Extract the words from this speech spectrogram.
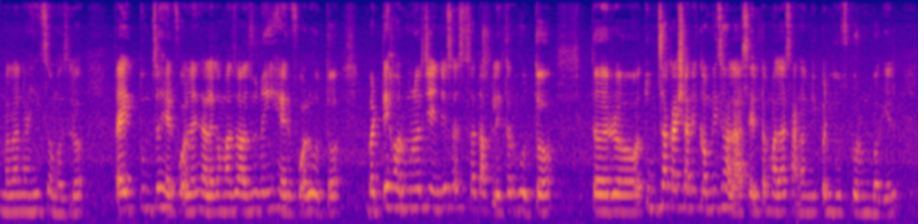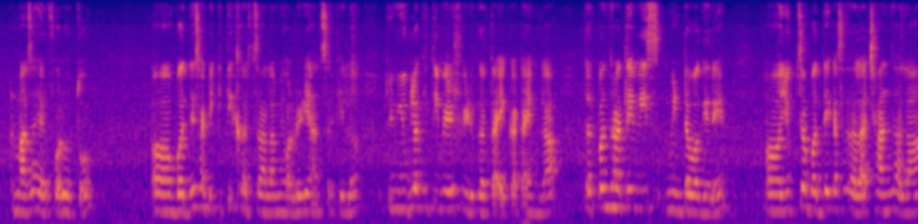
मला नाही समजलं. ताई तुमचं हेअरफॉल नाही झालं का? माझं अजूनही हेअरफॉल होतं. बट ते हॉर्मोनल चेंजेस असतात आपले तर होतं. तर तुमचा कशाने कमी झाला असेल तर मला सांगा. मी पण यूज करून बघेल. पण माझा हेअरफॉल होतो. बर्थडेसाठी किती खर्च आला? मी ऑलरेडी आन्सर केलं. तुम्ही युगला किती वेळ फीड करता एका टाईमला तर पंधरा ते वीस मिनटं वगैरे. युगचा बर्थडे कसा झाला? छान झाला.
